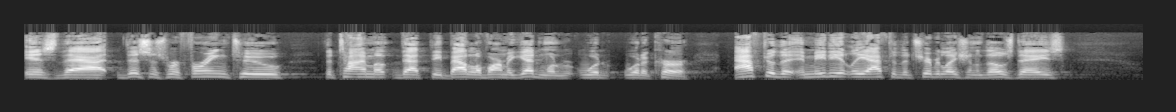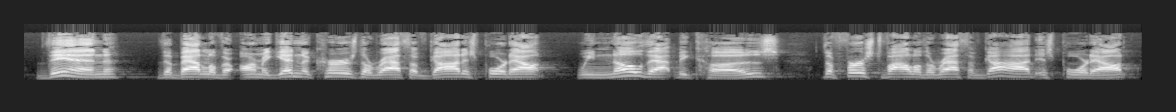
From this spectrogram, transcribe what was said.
is that this is referring to the time of, that the Battle of Armageddon would, would, would occur. After the, immediately after the tribulation of those days, then the Battle of Armageddon occurs, the wrath of God is poured out. We know that because the first vial of the wrath of God is poured out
